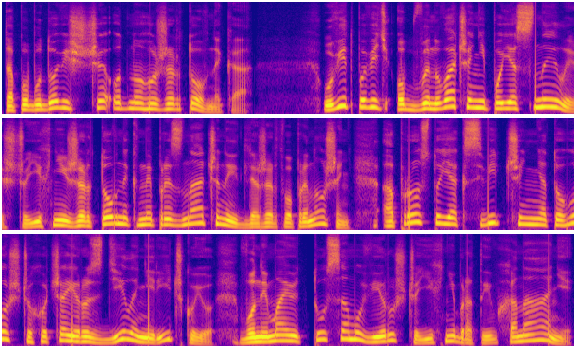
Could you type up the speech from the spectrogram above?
та побудові ще одного жертовника. У відповідь обвинувачені пояснили, що їхній жертовник не призначений для жертвоприношень, а просто як свідчення того, що, хоча й розділені річкою, вони мають ту саму віру, що їхні брати в Ханаані.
